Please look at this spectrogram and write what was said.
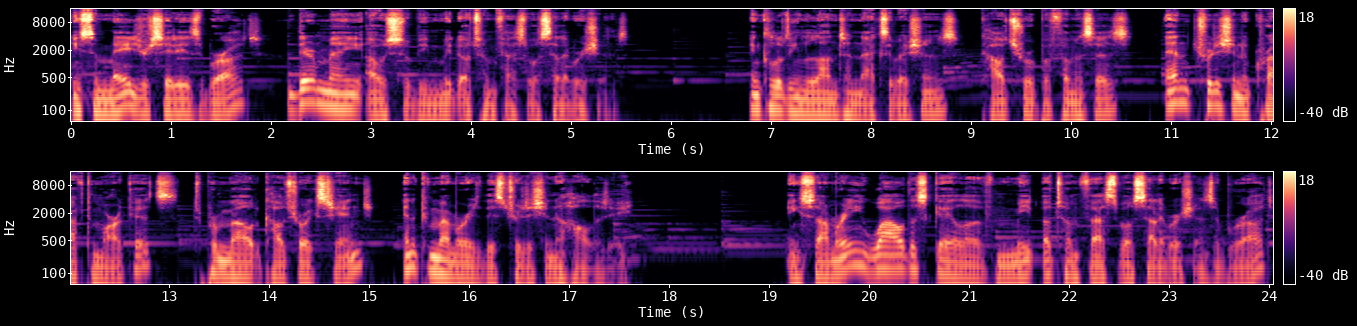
In some major cities abroad, there may also be Mid Autumn Festival celebrations, including lantern exhibitions, cultural performances, and traditional craft markets to promote cultural exchange and commemorate this traditional holiday. In summary, while the scale of Mid Autumn Festival celebrations abroad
